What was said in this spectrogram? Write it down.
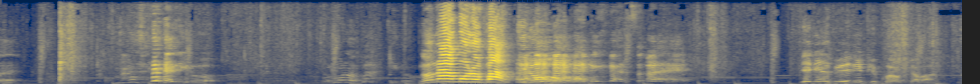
Che cazzo è? Ma serio? Un monopattino? Non è un monopattino! che cazzo è? vieni, vieni più qua, più avanti.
